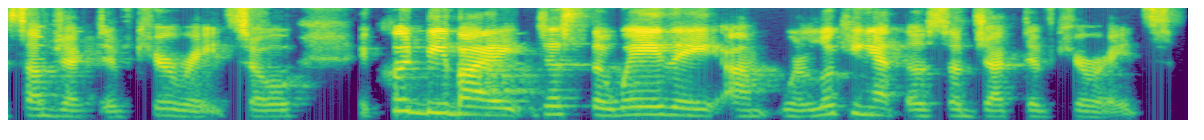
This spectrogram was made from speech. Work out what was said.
subjective cure rates. So it could be by just the way they um, were looking at those subjective cure rates.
